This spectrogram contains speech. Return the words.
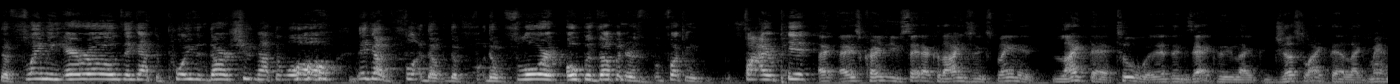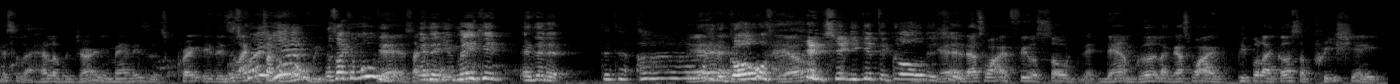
the flaming arrows. They got the poison darts shooting out the wall. They got fl- the the the floor opens up and there's fucking fire pit. I, I- it's crazy you say that because I used to explain it like that too. It's exactly like just like that. Like man, this is a hell of a journey, man. This is crazy. It is It's like it's like yeah. a movie. It's like a movie. Yeah, like and then you make it, and then it. da- da- ah, Yeah. The gold Yeah. and shit. You get the gold and Yeah, shit. that's why it feels so damn good. Like that's why people like us appreciate,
